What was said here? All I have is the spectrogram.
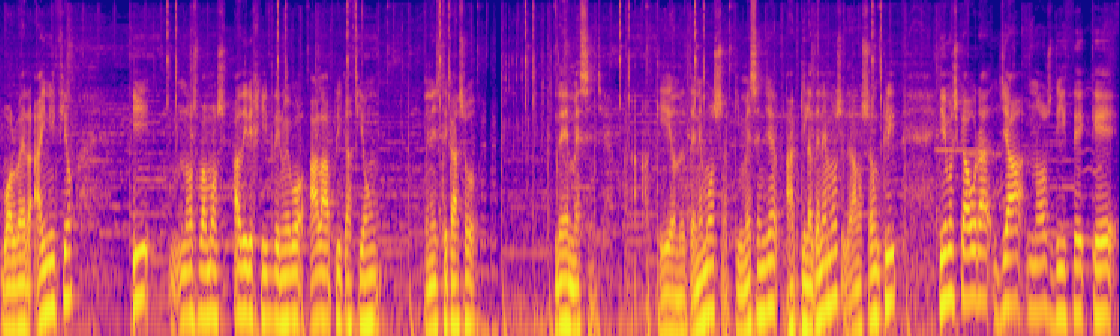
volver a inicio. Y nos vamos a dirigir de nuevo a la aplicación, en este caso de Messenger. Aquí donde tenemos, aquí Messenger, aquí la tenemos, le damos a un clic y vemos que ahora ya nos dice que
